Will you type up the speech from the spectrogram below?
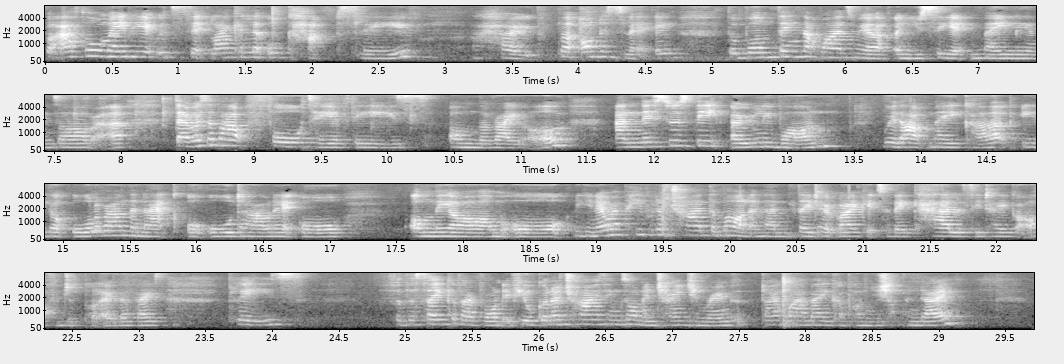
but I thought maybe it would sit like a little cap sleeve I hope. But honestly the one thing that winds me up and you see it mainly in Zara there was about 40 of these on the rail and this was the only one without makeup either all around the neck or all down it or on the arm or you know where people have tried them on and then they don't like it so they carelessly take it off and just put it over their face. Please for the sake of everyone if you're going to try things on in changing rooms don't wear makeup on your shopping day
